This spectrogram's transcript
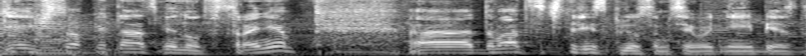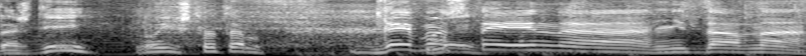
9 часов 15 минут в стране. Э, 24 с плюсом сегодня и без дождей. Ну и что там? Дэйв Мастейн э, недавно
